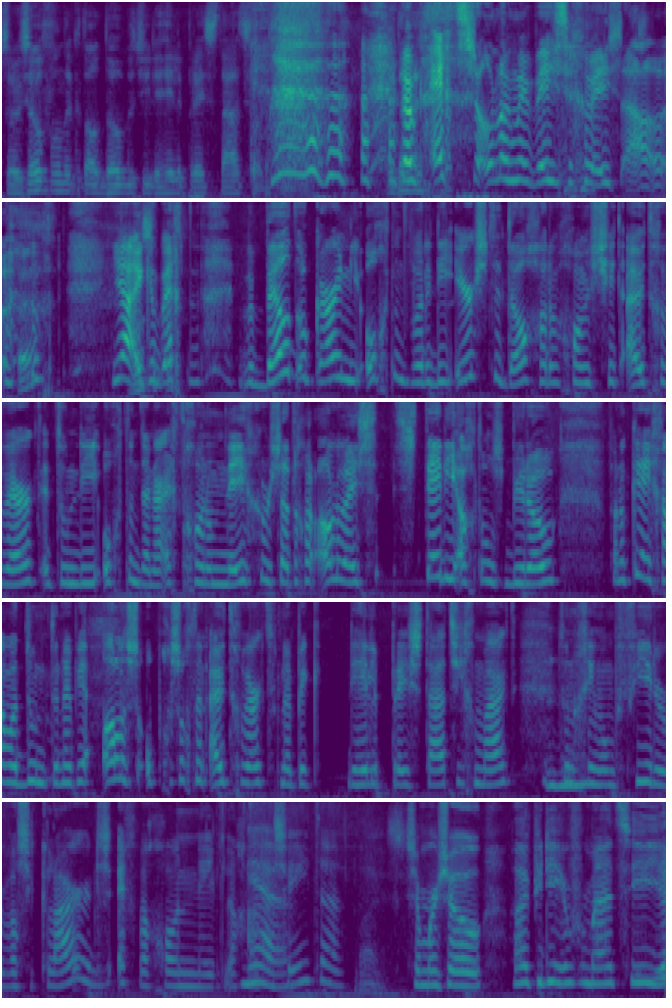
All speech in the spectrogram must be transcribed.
Sowieso vond ik het al dope dat jullie de hele presentatie hadden Daar ben ik echt zo lang mee bezig geweest, ouwe. Echt? Ja, ik heb echt... We belden elkaar in die ochtend. We die eerste dag hadden we gewoon shit uitgewerkt. En toen die ochtend daarna echt gewoon om negen uur zaten we gewoon allebei steady achter ons bureau. Van oké, gaan we het doen. Toen heb je alles opgezocht en uitgewerkt. Toen heb ik die hele presentatie gemaakt. Toen Mhm. gingen we om vier uur was ik klaar. Dus echt wel gewoon een hele dag aan Ja. gezeten. Nice. Zeg maar zo, oh, heb je die informatie? Ja.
